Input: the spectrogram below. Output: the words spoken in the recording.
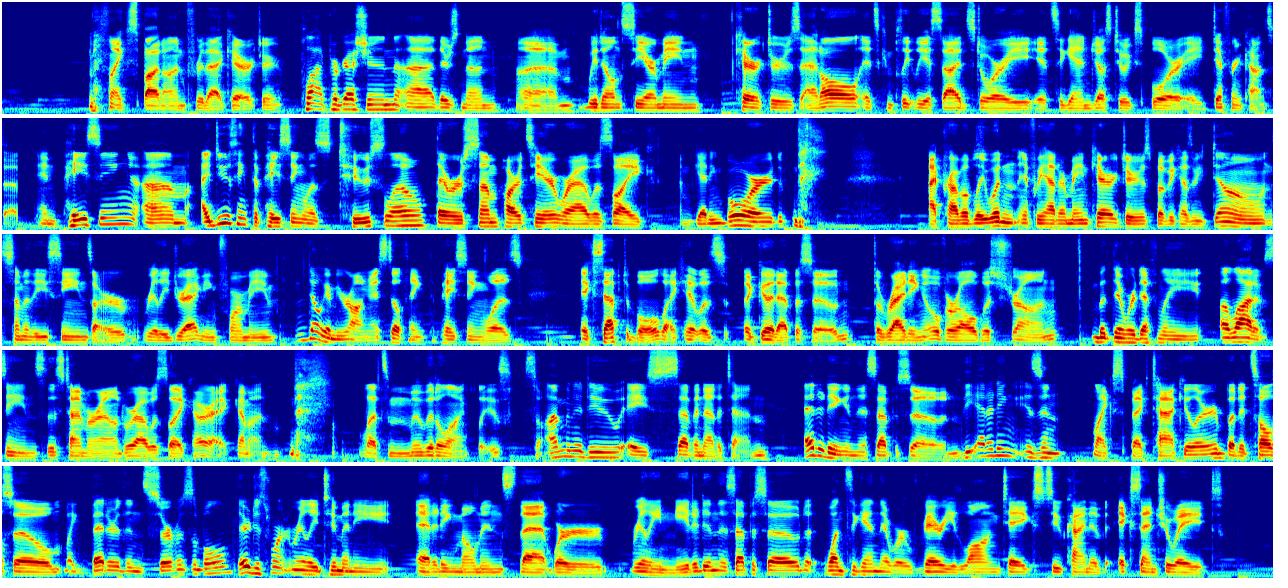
like spot on for that character. Plot progression, uh, there's none. Um, we don't see our main characters at all. It's completely a side story. It's again just to explore a different concept. And pacing, um, I do think the pacing was too slow. There were some parts here where I was like, I'm getting bored. I probably wouldn't if we had our main characters, but because we don't, some of these scenes are really dragging for me. Don't get me wrong, I still think the pacing was acceptable, like it was a good episode. The writing overall was strong but there were definitely a lot of scenes this time around where I was like, all right, come on. Let's move it along, please. So I'm going to do a 7 out of 10. Editing in this episode, the editing isn't like spectacular, but it's also like better than serviceable. There just weren't really too many editing moments that were really needed in this episode. Once again, there were very long takes to kind of accentuate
